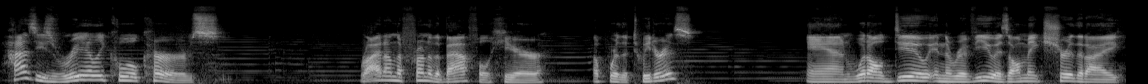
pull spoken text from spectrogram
Has these really cool curves right on the front of the baffle here, up where the tweeter is. And what I'll do in the review is I'll make sure that I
